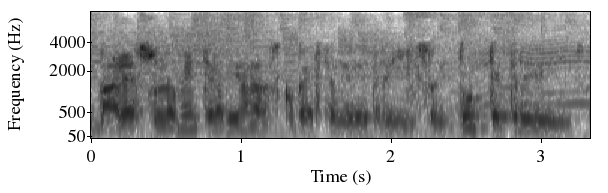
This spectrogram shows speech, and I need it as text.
vale assolutamente la pena la scoperta delle tre isole, tutte e tre le isole.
